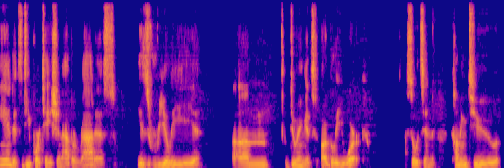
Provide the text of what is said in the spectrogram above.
and its deportation apparatus is really um, doing its ugly work. So it's in coming to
